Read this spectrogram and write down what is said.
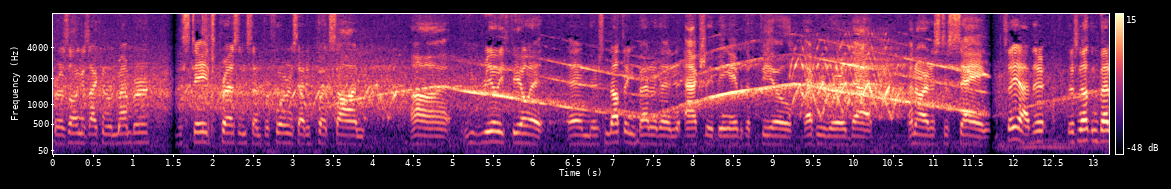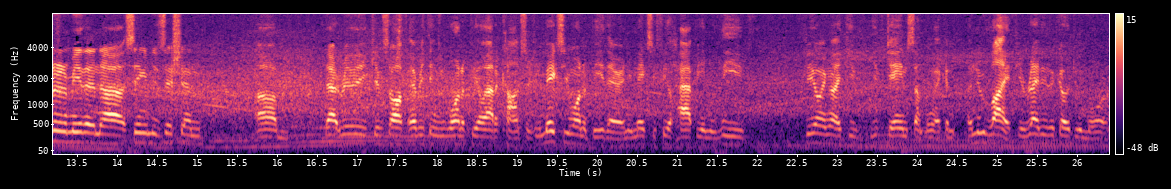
for as long as I can remember. The stage presence and performance that he puts on, uh, you really feel it, and there's nothing better than actually being able to feel every word that an artist is saying. So yeah, there, there's nothing better to me than uh, seeing a musician um, that really gives off everything you want to feel at a concert. He makes you want to be there, and he makes you feel happy, and you leave feeling like you've, you've gained something, like a, a new life. You're ready to go do more.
